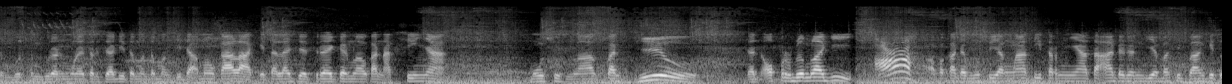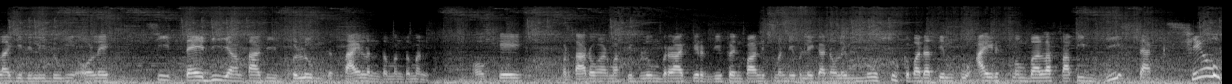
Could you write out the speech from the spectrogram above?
sembur-semburan mulai terjadi teman-teman. Tidak mau kalah. Kita lihat Dragon melakukan aksinya. Musuh melakukan heal dan over belum lagi. Ah, apakah ada musuh yang mati? Ternyata ada dan dia masih bangkit lagi dilindungi oleh si Teddy yang tadi belum ke silent teman-teman. Oke, pertarungan masih belum berakhir. Defense punishment diberikan oleh musuh kepada timku. Iris membalas tapi bisa shield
